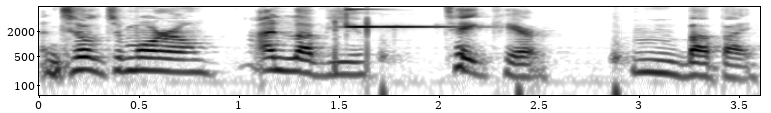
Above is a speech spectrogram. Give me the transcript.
Until tomorrow, I love you. Take care. Mm, bye bye.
